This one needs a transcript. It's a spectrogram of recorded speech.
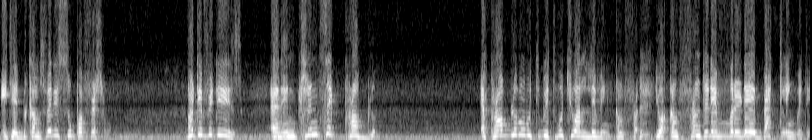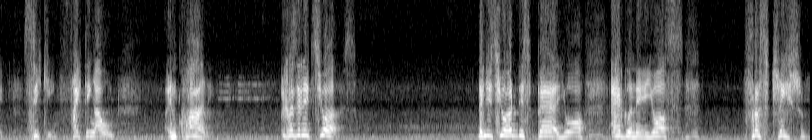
It becomes very superficial. But if it is an intrinsic problem, a problem with, with which you are living, confr- you are confronted every day, battling with it, seeking, fighting out, inquiring, because then it's yours. Then it's your despair, your agony, your s- frustration.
